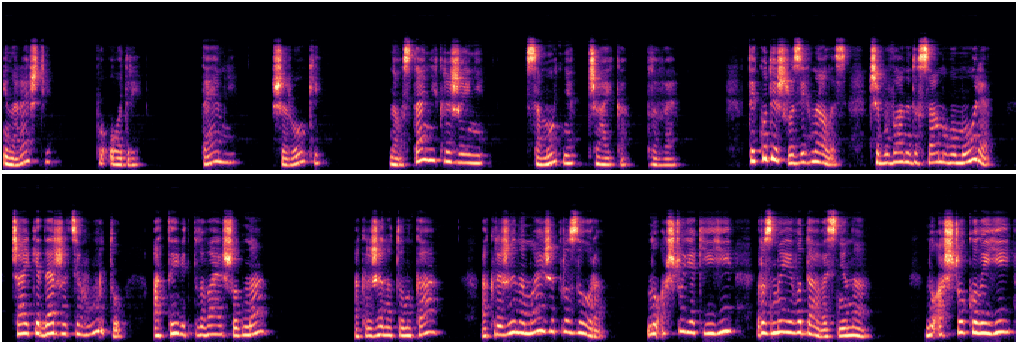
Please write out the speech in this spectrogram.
І нарешті по одрі, темні, широкі, на останній крижині самотня чайка пливе. Ти куди ж розігналась? Чи, бува, не до самого моря? Чайки держаться гурту, а ти відпливаєш одна? А крижина тонка, а крижина майже прозора. Ну, а що, як її розмиє вода весняна? Ну, а що, коли їй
